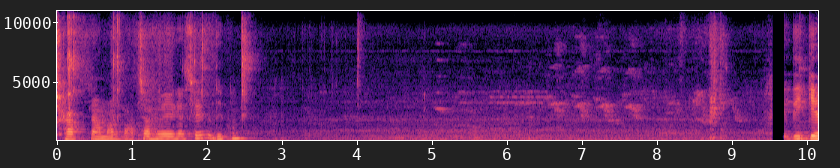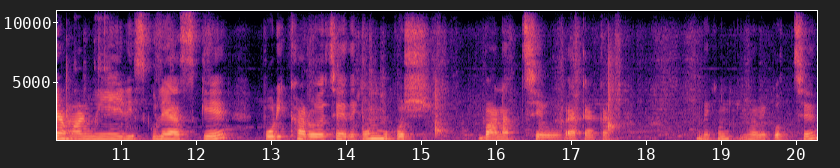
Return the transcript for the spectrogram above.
শাকটা আমার বাছা হয়ে গেছে, দেখুন। এদিকে আমার মেয়ের স্কুলে আজকে পরীক্ষা রয়েছে, দেখুন, মুখোশ। বানাচ্ছে ও একা একা। দেখুন কীভাবে করছে।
